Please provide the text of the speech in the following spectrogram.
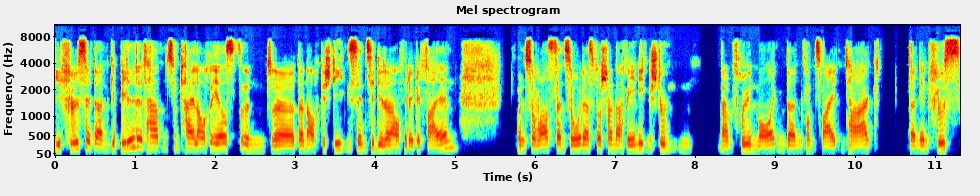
die Flüsse dann gebildet haben, zum Teil auch erst und äh, dann auch gestiegen sind, sind die dann auch wieder gefallen. Und so war es dann so, dass wir schon nach wenigen Stunden am frühen Morgen dann vom zweiten Tag dann den Fluss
